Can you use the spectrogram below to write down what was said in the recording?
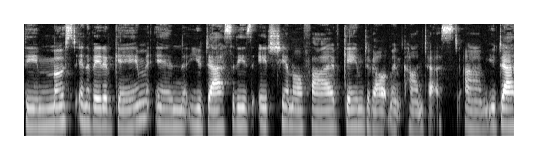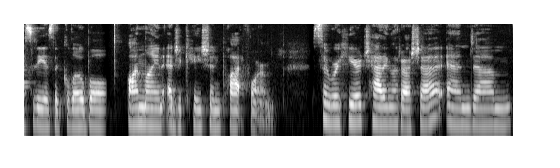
the most innovative game in Udacity's HTML5 game development contest. Um, Udacity is a global online education platform. So we're here chatting with Rasha and um,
